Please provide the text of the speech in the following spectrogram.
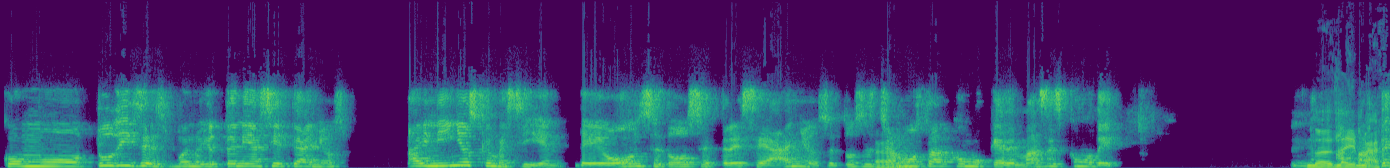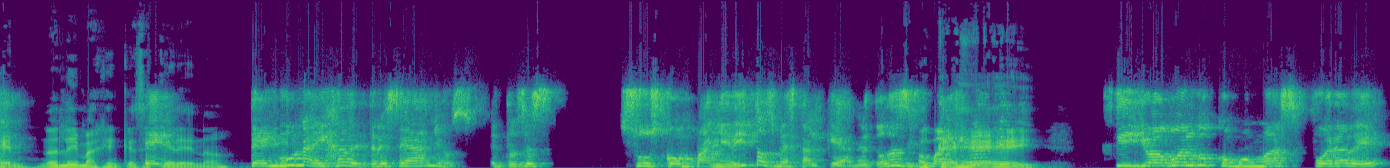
como tú dices, bueno, yo tenía siete años, hay niños que me siguen de 11, 12, 13 años, entonces ya mostrar como que además es como de... No es la imagen, no es la imagen que se quiere, ¿no? Tengo una hija de 13 años, entonces sus compañeritos me stalkean, entonces imagínate, si yo hago algo como más fuera de,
